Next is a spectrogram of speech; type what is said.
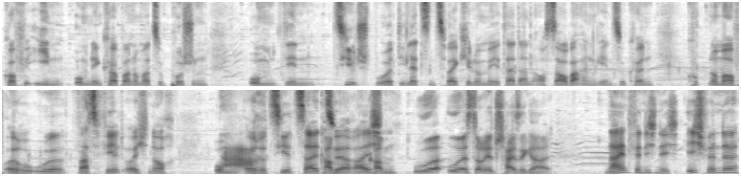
Koffein, um den Körper nochmal zu pushen, um den Zielspurt, die letzten zwei Kilometer dann auch sauber angehen zu können. Guckt nochmal auf eure Uhr, was fehlt euch noch, um Ach, eure Zielzeit komm, zu erreichen. Komm. Uhr, Uhr ist doch jetzt scheißegal. Nein, finde ich nicht. Ich finde,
